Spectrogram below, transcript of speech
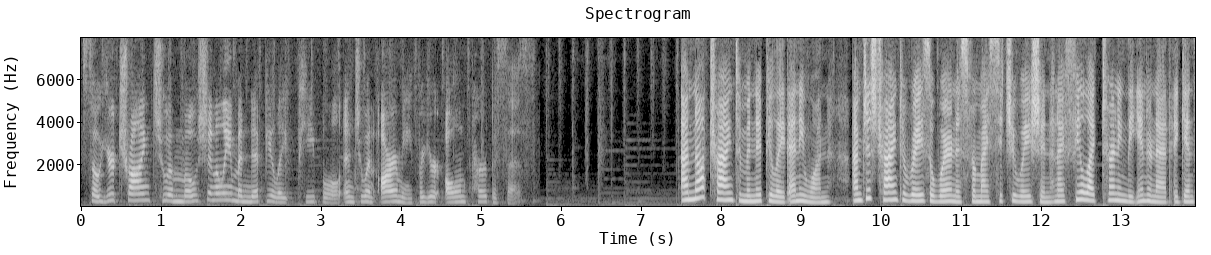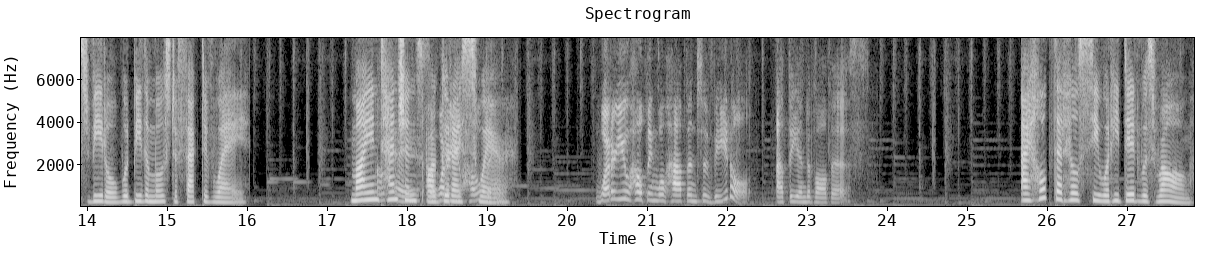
So you're trying to emotionally manipulate people into an army for your own purposes. I'm not trying to manipulate anyone, I'm just trying to raise awareness for my situation and I feel like turning the internet against Vedal would be the most effective way. My intentions Okay, so are good, are I you swear. What are you hoping will happen to Vedal at the end of all this? I hope that he'll see what he did was wrong,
